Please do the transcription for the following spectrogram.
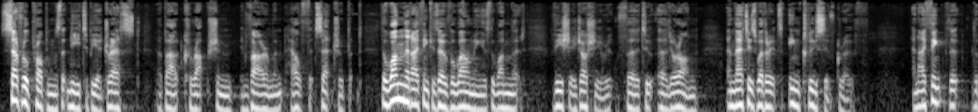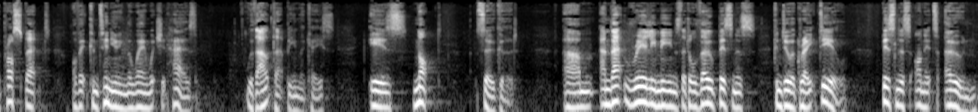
several problems that need to be addressed about corruption, environment, health, etc. But the one that I think is overwhelming is the one that Vijay Joshi referred to earlier on, and that is whether it's inclusive growth. And I think that the prospect of it continuing the way in which it has, without that being the case, is not so good. Um, and that really means that although business can do a great deal. Business on its own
